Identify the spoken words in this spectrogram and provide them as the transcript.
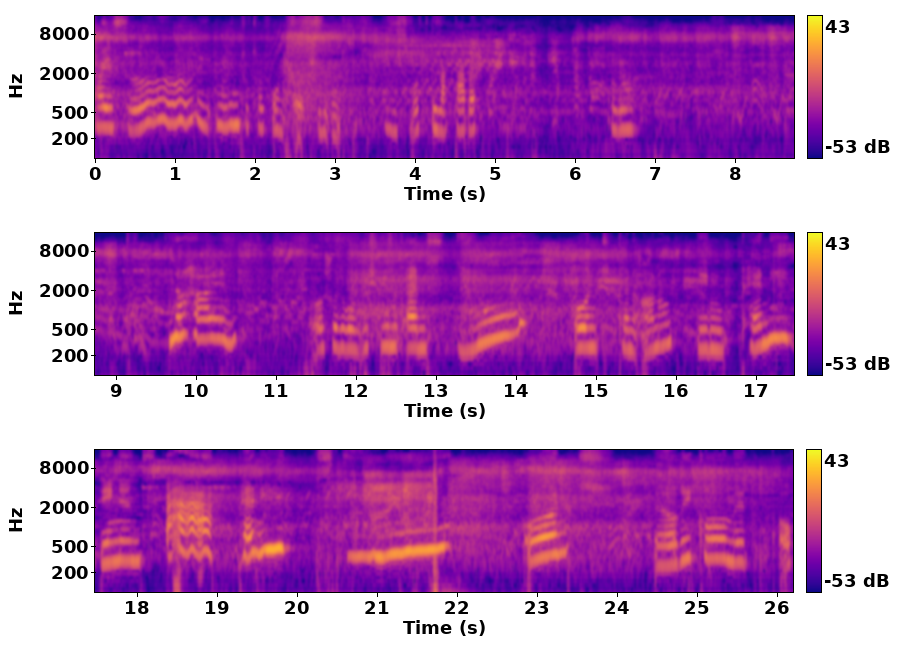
Scheiße. Die liegen total vorne. Äh, Entschuldigung, dass ich das Wort gesagt habe. Aber. Nein! Oh, Entschuldigung, ich spiele mit einem Stu und keine Ahnung gegen Penny Dingens. Ah! Penny! Und äh, Rico mit auch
